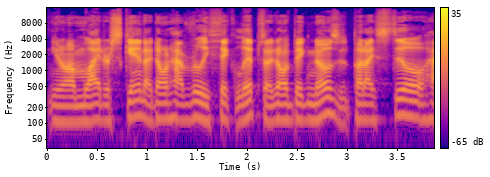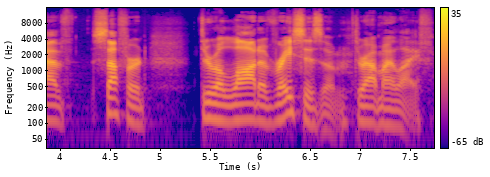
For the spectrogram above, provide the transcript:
You know, I'm lighter skinned. I don't have really thick lips. I don't have big noses, but I still have suffered through a lot of racism throughout my life,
